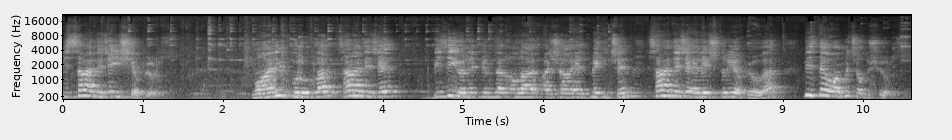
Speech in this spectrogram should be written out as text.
Biz sadece iş yapıyoruz. Muhalif gruplar sadece bizi yönetimden aşağı etmek için sadece eleştiri yapıyorlar. Biz devamlı çalışıyoruz.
